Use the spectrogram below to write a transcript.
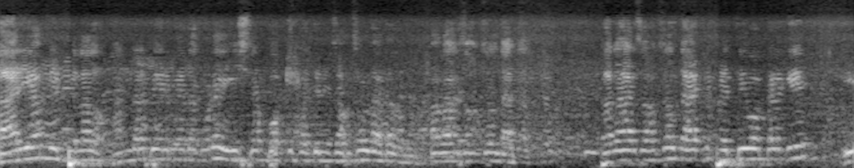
భార్య మీ పిల్లలు అందరి పేరు మీద కూడా ఈ శ్రమ పక్కి పద్దెనిమిది సంవత్సరాలు దాటాలన్నారు. పదహారు సంవత్సరాలు దాటాలి. పదహారు సంవత్సరాలు దాటిన ప్రతి ఒక్కరికి ఈ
